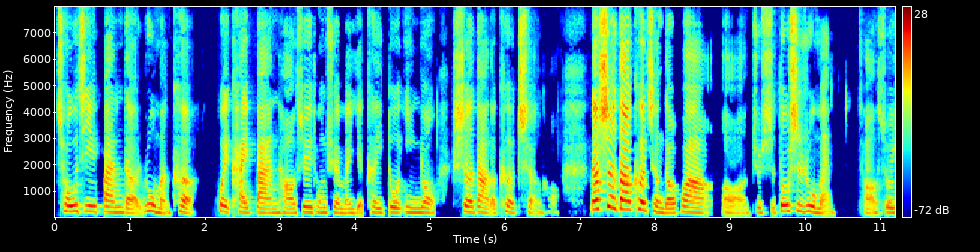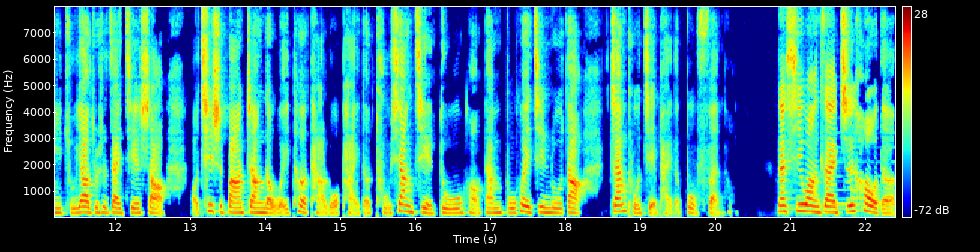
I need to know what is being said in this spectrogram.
秋季班的入门课。会开班哈，所以同学们也可以多应用社大的课程哈。那社大课程的话，呃，就是都是入门，好，所以主要就是在介绍哦七十八张的维特塔罗牌的图像解读哈，但不会进入到占卜解牌的部分。那希望在之后的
